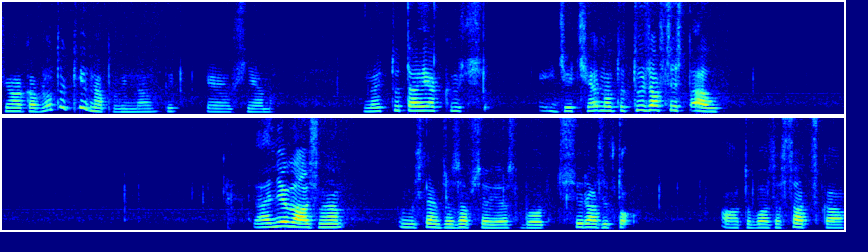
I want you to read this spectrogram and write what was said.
Śniega tak jedna powinna być. Nie, już nie ma. No i tutaj jak już idziecie, no to tu zawsze jest aut. Ale nieważne. Myślałem, że zawsze jest, bo trzy razy to. A, to była zasadzka.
